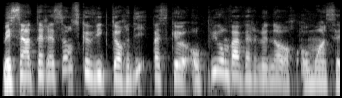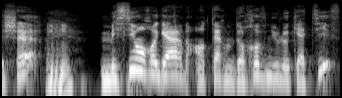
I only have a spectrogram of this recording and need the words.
Mais c'est intéressant ce que Victor dit, parce que au plus on va vers le nord, au moins c'est cher. Mhm. Mais si on regarde en termes de revenus locatifs,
